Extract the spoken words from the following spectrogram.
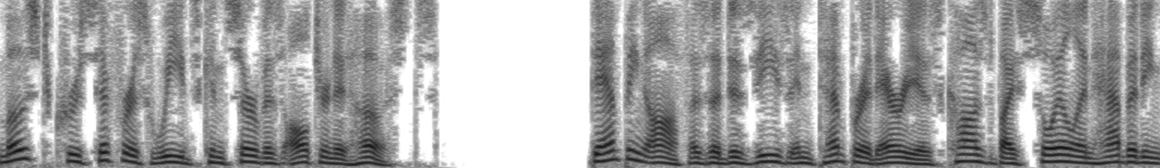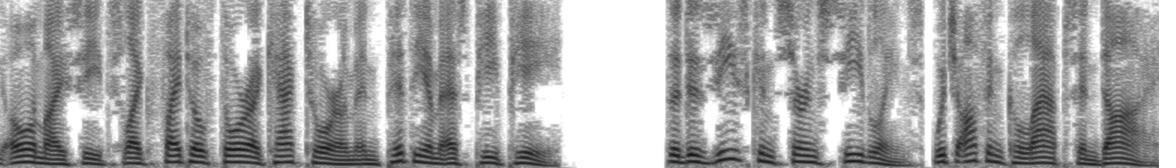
Most cruciferous weeds can serve as alternate hosts. Damping off is a disease in temperate areas caused by soil-inhabiting oomycetes like Phytophthora cactorum and Pythium spp. The disease concerns seedlings, which often collapse and die.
